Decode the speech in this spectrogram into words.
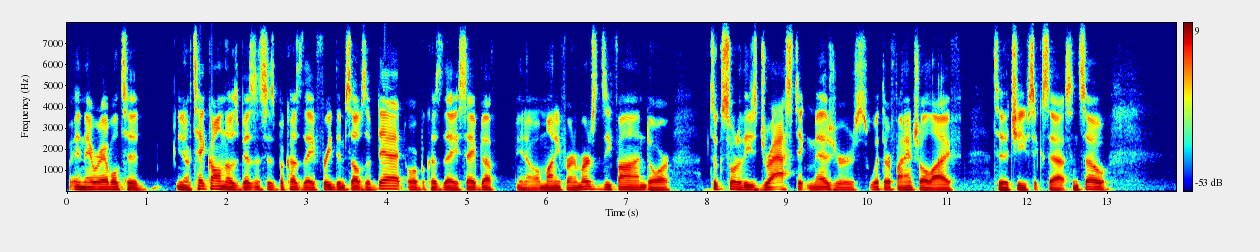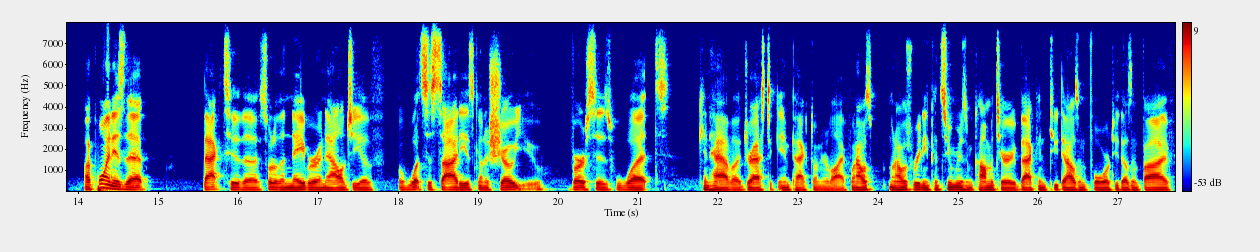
and they were able to, you know, take on those businesses because they freed themselves of debt, or because they saved up, you know, money for an emergency fund, or took sort of these drastic measures with their financial life to achieve success. And so my point is that back to the sort of the neighbor analogy of, of what society is going to show you versus what can have a drastic impact on your life. When I was when I was reading consumerism commentary back in 2004, 2005,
